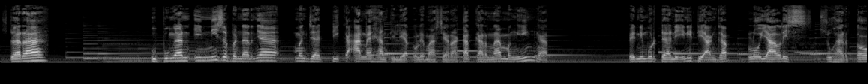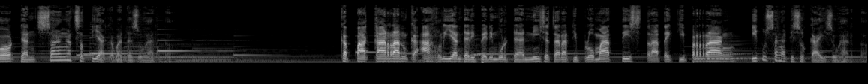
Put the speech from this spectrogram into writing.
Saudara, Hubungan ini sebenarnya menjadi keanehan dilihat oleh masyarakat karena mengingat Beni Murdani ini dianggap loyalis Soeharto dan sangat setia kepada Soeharto. Kepakaran keahlian dari Beni Murdani secara diplomatis, strategi perang itu sangat disukai Soeharto.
